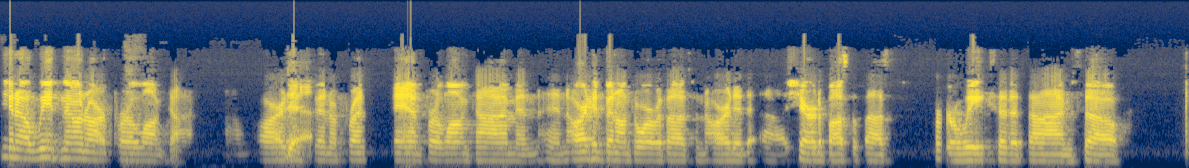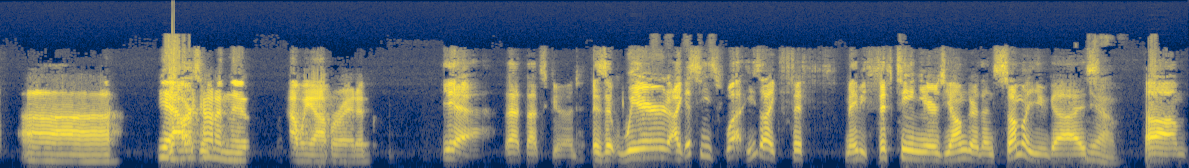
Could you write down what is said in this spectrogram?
you know, we had known Art for a long time. Um, Art Yeah. had been a friend and for a long time, and and Art had been on tour with us, and Art had uh, shared a bus with us for weeks at a time. So, uh, yeah, Now, Art kind of knew how we operated. Yeah, that, that's good. Is it weird? I guess he's what? He's like fif- maybe 15 years younger than some of you guys. Yeah. Um,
